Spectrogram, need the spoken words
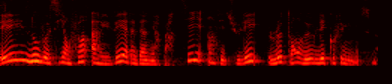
Et nous voici enfin arrivés à la dernière partie, intitulée « Le temps de l'écoféminisme ».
